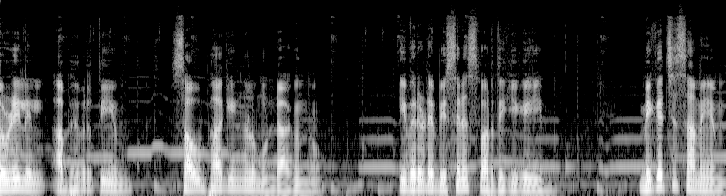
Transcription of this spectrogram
തൊഴിലിൽ അഭിവൃദ്ധിയും സൗഭാഗ്യങ്ങളും ഉണ്ടാകുന്നു. ഇവരുടെ ബിസിനസ് വർദ്ധിക്കുകയും മികച്ച സമയം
